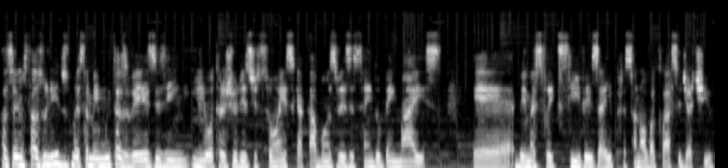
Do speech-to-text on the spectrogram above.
às vezes nos Estados Unidos, mas também muitas vezes em, em outras jurisdições que acabam às vezes sendo bem mais, é, bem mais flexíveis aí para essa nova classe de ativo.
